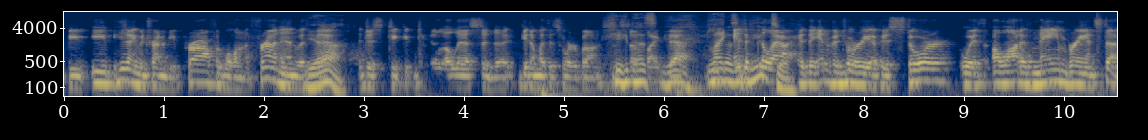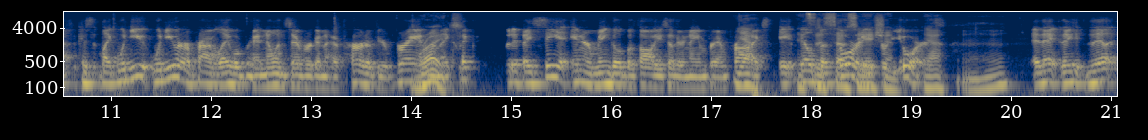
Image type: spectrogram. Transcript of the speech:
be he's not even trying to be profitable on the front end with Yeah. that just to, to build a list and to get them with his order bumps and he stuff does like yeah that Like- and to fill to. out the inventory of his store with a lot of name brand stuff because like when you when you are a private label brand no one's ever going to have heard of your brand when they Right. click but if they see it intermingled with all these other name brand products it builds authority for association. yours Yeah. Mhm. And they, they, they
